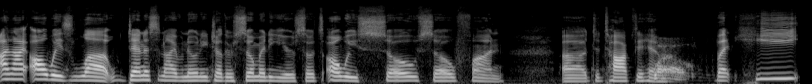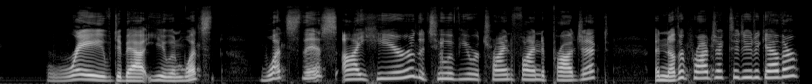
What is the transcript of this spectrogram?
and I always love Dennis and I have known each other so many years, so it's always so so fun uh, to talk to him. Wow. But he raved about you. And what's what's this? I hear the two of you are trying to find a project another project to do together?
